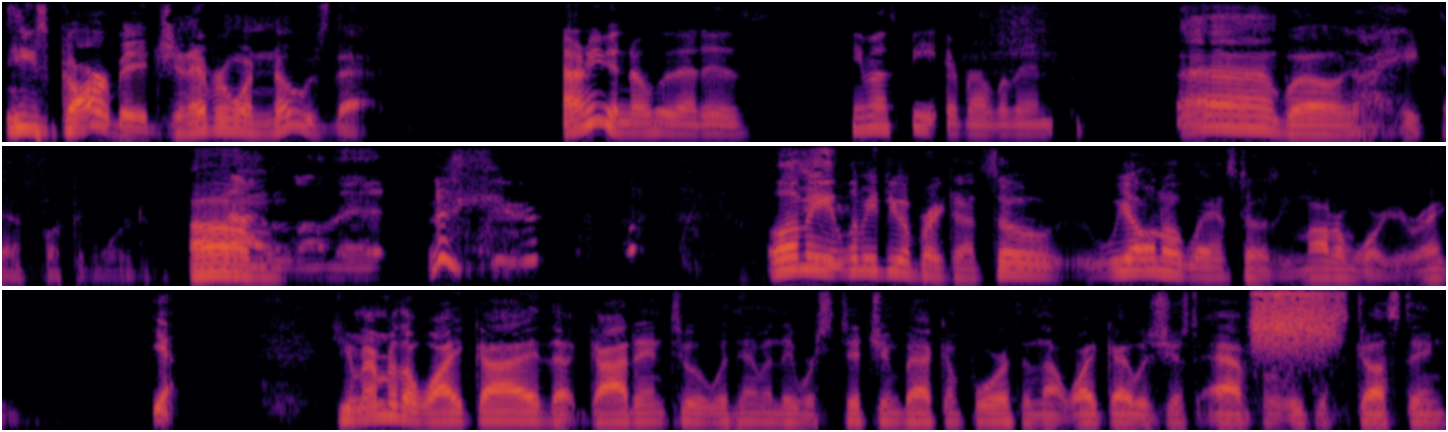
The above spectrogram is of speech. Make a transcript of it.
he's garbage, and everyone knows that. I don't even know who that is. He must be irrelevant. Uh, well, I hate that fucking word. I Um, love it. let me let me do a breakdown. So we all know Lance Tsosie, Modern Warrior, right? Do you remember the white guy that got into it with him, and they were stitching back and forth, and that white guy was just absolutely disgusting?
